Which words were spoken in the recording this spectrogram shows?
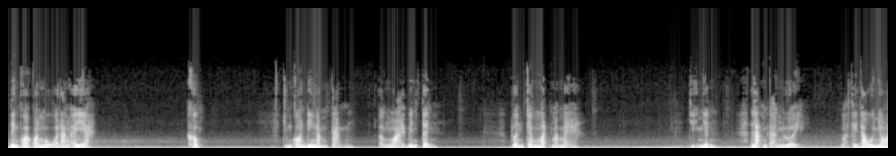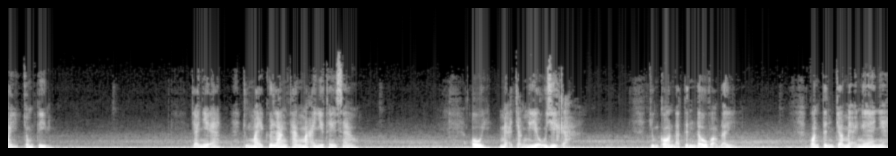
Đêm qua con ngủ ở đằng ấy à? Không. Chúng con đi ngắm cảnh ở ngoài bến tình. Tuần trăng mật mà mẹ. Chị Nhân lặn cả người và thấy đau nhói trong tim. Chả nhẽ chúng mày cứ lang thang mãi như thế sao? Ôi, mẹ chẳng hiểu gì cả. Chúng con đã tính đâu vào đấy. Con tính cho mẹ nghe nhé.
